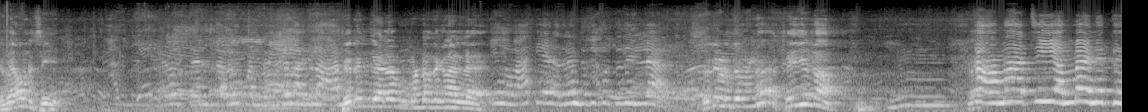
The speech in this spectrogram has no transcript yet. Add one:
ஏதாவது ஒன்று செய். தெரிஞ்ச அளவு அளவுக்கு பண்றதுக்கெல்லாம் இல்ல. சொல்லி கொடுத்தது செய்யணும் காமாட்சி அம்மனுக்கு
